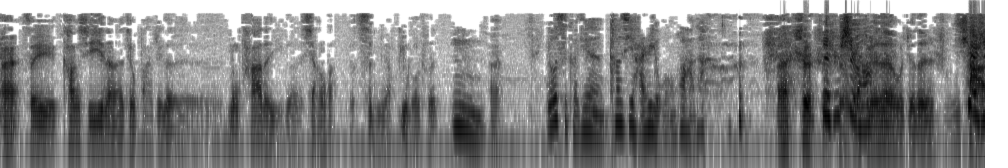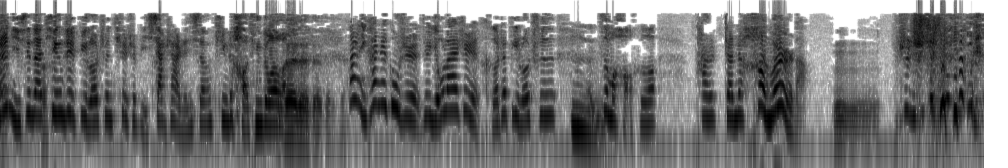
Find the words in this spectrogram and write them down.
哎，所以康熙呢就把这个用他的一个想法，就赐名叫碧螺春。嗯，哎。由此可见，康熙还是有文化的。哎，是是是是吧我觉得我觉得是属于确实，你现在听这碧螺春，确实比下煞人香听着好听多了。对对对对对，但是你看这故事，就由来这合着碧螺春，嗯呃这么好喝，它是沾着汗味儿的，嗯嗯嗯，是是这个意思。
